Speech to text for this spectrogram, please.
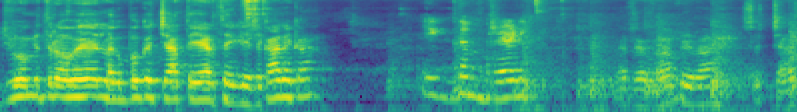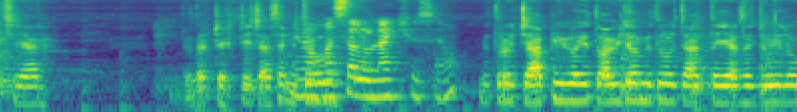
જુઓ મિત્રો હવે લગભગ ચા તૈયાર થઈ ગઈ છે કાને કા એકદમ રેડી અરે વાહ ભાઈ વાહ શું ચા છે યાર બધા ટેસ્ટી ચા છે. મિત્રો એમાં મસાલો નાખ્યો છે હો. મિત્રો ચા પીવી હોય તો આવી જાઓ મિત્રો. ચા તૈયાર છે જોઈ લો.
